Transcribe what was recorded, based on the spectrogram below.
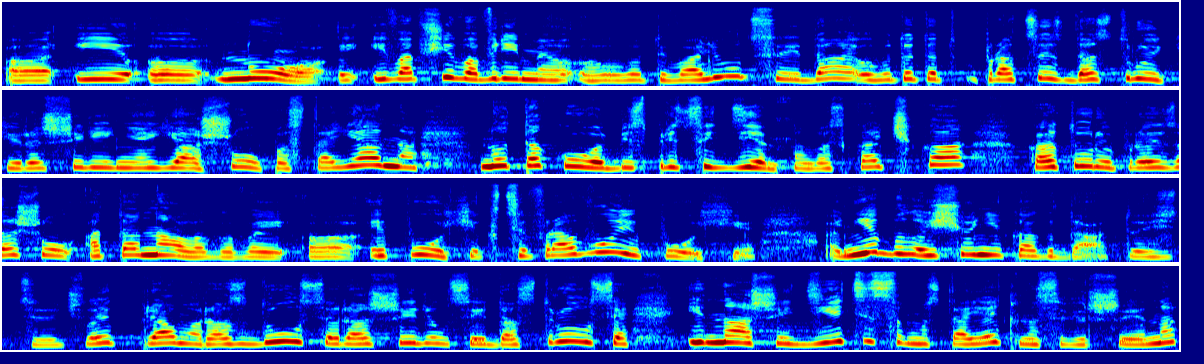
Э, и, э, но и вообще во время э, вот эволюции, да, вот этот процесс достройки и расширения я шел постоянно, но такого беспрецедентного скачка, который произошел от аналоговой э, эпохи к цифровой эпохе не было еще никогда. То есть э, человек прямо раздулся, расширился и достроился, и наши дети самостоятельно совершенно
